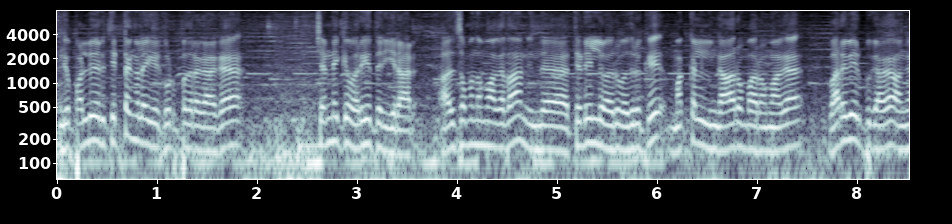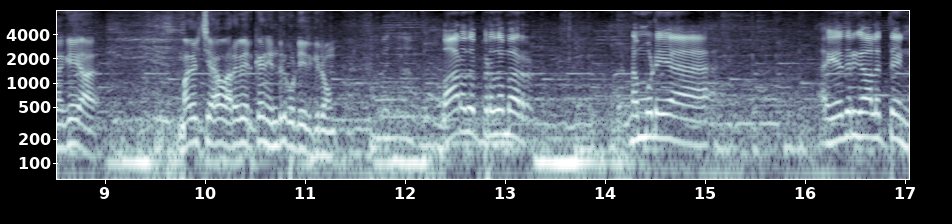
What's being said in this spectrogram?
இங்கே பல்வேறு திட்டங்களை கொடுப்பதற்காக சென்னைக்கு வருகை தருகிறார். அது சம்பந்தமாக தான் இந்த திடலில் வருவதற்கு மக்கள் இங்கே ஆர்வம் ஆர்வமாக வரவேற்புக்காக அங்கங்கே மகிழ்ச்சியாக வரவேற்க நின்று கொண்டிருக்கிறோம். பாரத பிரதமர் நம்முடைய எதிர்காலத்தின்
